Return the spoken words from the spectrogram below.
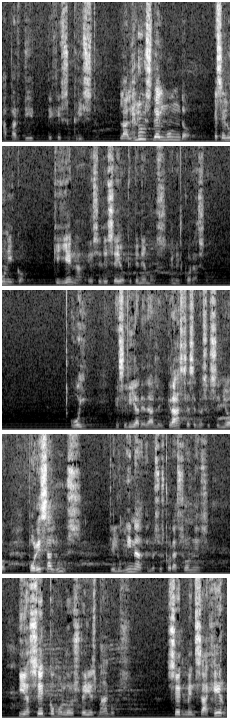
a partir de Jesucristo. La luz del mundo es el único que llena ese deseo que tenemos en el corazón. Hoy es el día de darle gracias a nuestro Señor por esa luz que ilumina a nuestros corazones y hacer como los reyes magos, ser mensajeros,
